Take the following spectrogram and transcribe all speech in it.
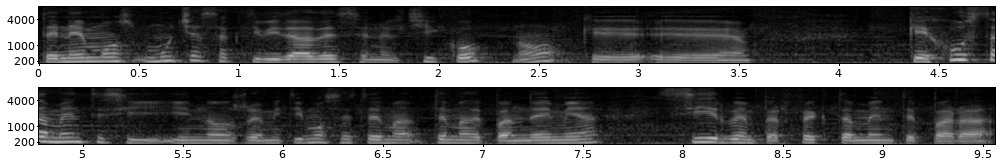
Tenemos muchas actividades en el Chico, ¿no? que, eh, que justamente si nos remitimos a este tema, de pandemia, sirven perfectamente para,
